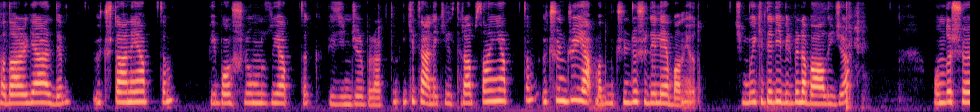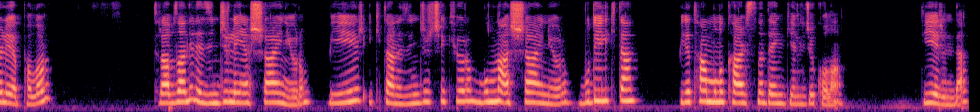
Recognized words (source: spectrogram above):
kadar geldim. 3 tane yaptım. Bir boşluğumuzu yaptık. Bir zincir bıraktım. 2 tane ikili trabzan yaptım. Üçüncüyü yapmadım. Üçüncü şu deliğe banıyordum. Şimdi bu iki deliği birbirine bağlayacağım. Onu da şöyle yapalım. Trabzan değil de zincirle aşağı iniyorum. Bir, iki tane zincir çekiyorum. Bununla aşağı iniyorum. Bu delikten bir de tam bunun karşısına denk gelecek olan diğerinden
